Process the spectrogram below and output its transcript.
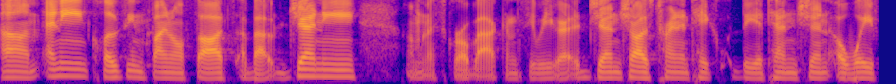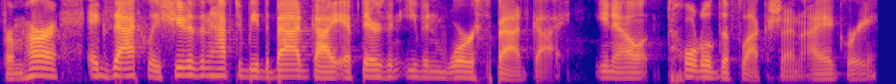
Um, any closing final thoughts about Jennie? I'm going to scroll back and see what you got. Jen Shah is trying to take the attention away from her. Exactly. She doesn't have to be the bad guy if there's an even worse bad guy. You know, total deflection. I agree.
